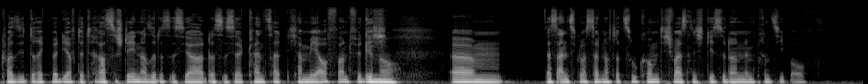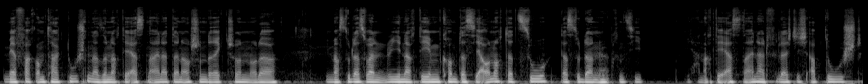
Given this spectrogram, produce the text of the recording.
quasi direkt bei dir auf der Terrasse stehen. Also das ist ja, das ist ja kein zeitlicher Mehraufwand für dich. Genau. Ähm, das Einzige, was halt noch dazu kommt, ich weiß nicht, gehst du dann im Prinzip auch mehrfach am Tag duschen, also nach der ersten Einheit dann auch schon direkt schon oder wie machst du das? Weil je nachdem kommt das ja auch noch dazu, dass du dann Ja. im Prinzip ja, nach der ersten Einheit vielleicht dich abduscht.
